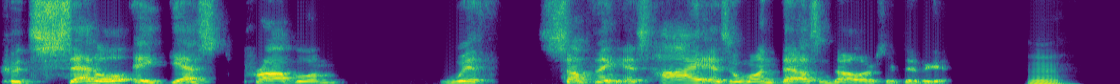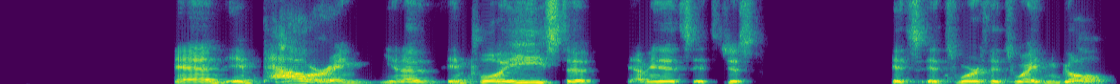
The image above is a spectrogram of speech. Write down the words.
could settle a guest problem with something as high as a $1,000 certificate Hmm. And empowering you know employees to i mean it's it's just it's it's worth its weight in gold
